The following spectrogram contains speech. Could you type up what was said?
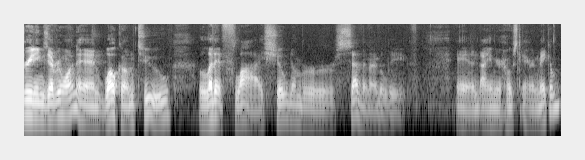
Greetings, everyone, and welcome to Let It Fly, show number seven, I believe. And I am your host, Aaron Macom.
